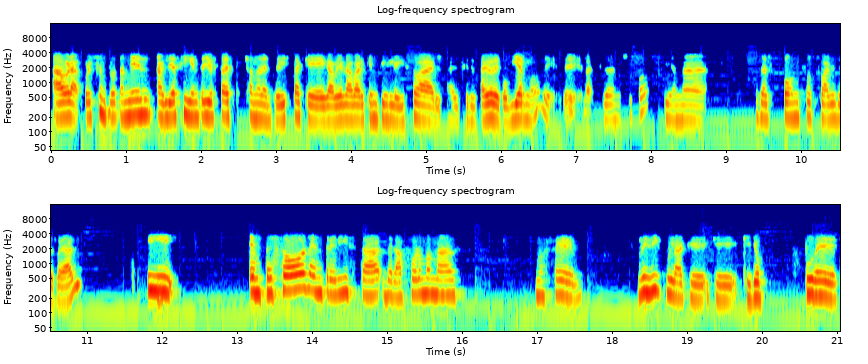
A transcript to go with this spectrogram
Ahora, por ejemplo, también al día siguiente yo estaba escuchando la entrevista que Gabriela Barkentin le hizo al, secretario de gobierno de, la Ciudad de México, se llama Alfonso Suárez de Real, y empezó la entrevista de la forma más, no sé, ridícula que, que yo pude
